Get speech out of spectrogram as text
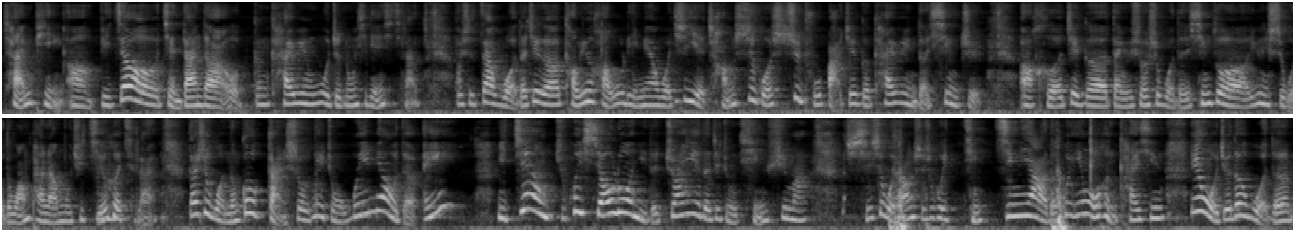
产品啊比较简单的我跟开运物这东西联系起来。就是在我的这个考运好物里面，我其实也尝试过，试图把这个开运的性质啊和这个。等于说是我的星座运势，我的王牌栏目去结合起来，但是我能够感受那种微妙的，哎。你这样会削弱你的专业的这种情绪吗？其实我当时是会挺惊讶的，会因为我很开心，因为我觉得我的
